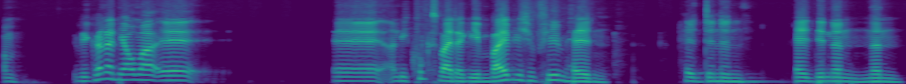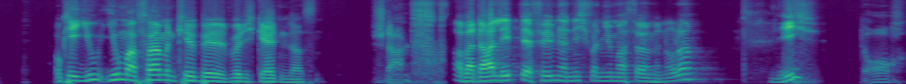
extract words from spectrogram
Komm. Wir können das ja auch mal äh, äh, an die Cooks weitergeben. Weibliche Filmhelden. Heldinnen. Heldinnen. nen. Okay, Yu- Yuma Thurman Kill Bill würde ich gelten lassen. Stark. Aber da lebt der Film ja nicht von Uma Thurman, oder? Nicht? Doch.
